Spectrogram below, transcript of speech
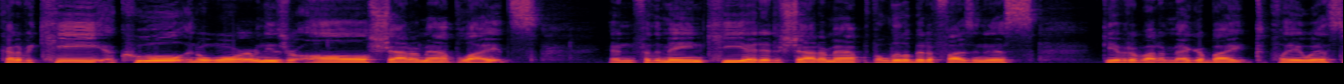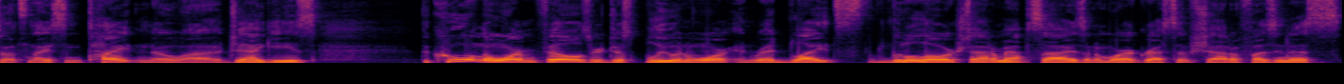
kind of a key, a cool, and a warm, and these are all shadow map lights. And for the main key, I did a shadow map with a little bit of fuzziness. Gave it about a megabyte to play with, so it's nice and tight, no uh, jaggies. The cool and the warm fills are just blue and, warm and red lights, a little lower shadow map size and a more aggressive shadow fuzziness.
